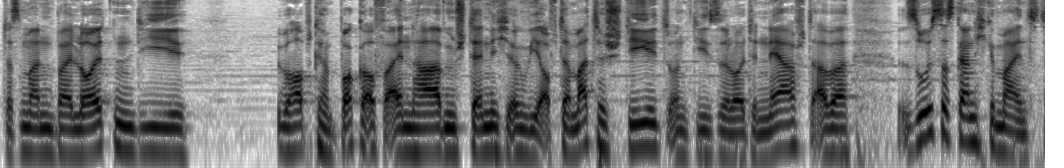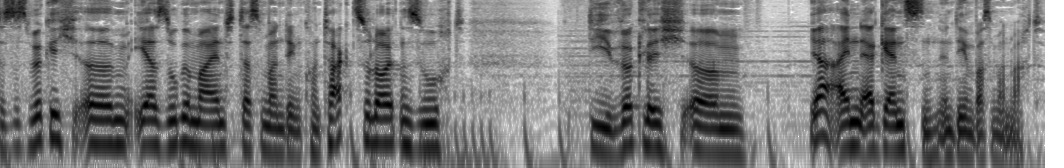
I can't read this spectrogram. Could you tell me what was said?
Dass man bei Leuten, die überhaupt keinen Bock auf einen haben, ständig irgendwie auf der Matte steht und diese Leute nervt. Aber so ist das gar nicht gemeint. Das ist wirklich ähm, eher so gemeint, dass man den Kontakt zu Leuten sucht, die wirklich ähm, ja, einen ergänzen in dem, was man macht.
